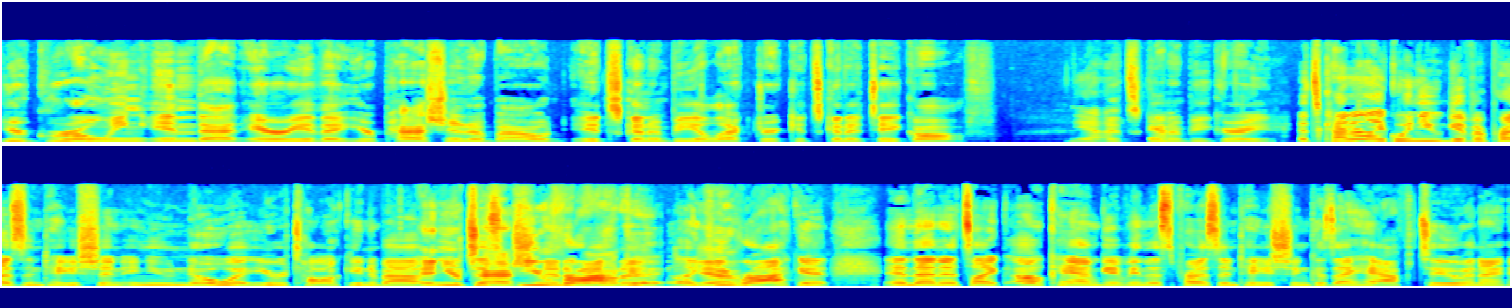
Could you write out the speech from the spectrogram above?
You're growing in that area that you're passionate about. It's going to be electric. It's going to take off. Yeah. It's going to yeah. be great. It's kind of like when you give a presentation and you know what you're talking about. And you are just, passionate you rock about it. it. Like yeah. you rock it. And then it's like, okay, I'm giving this presentation because I have to. And I,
